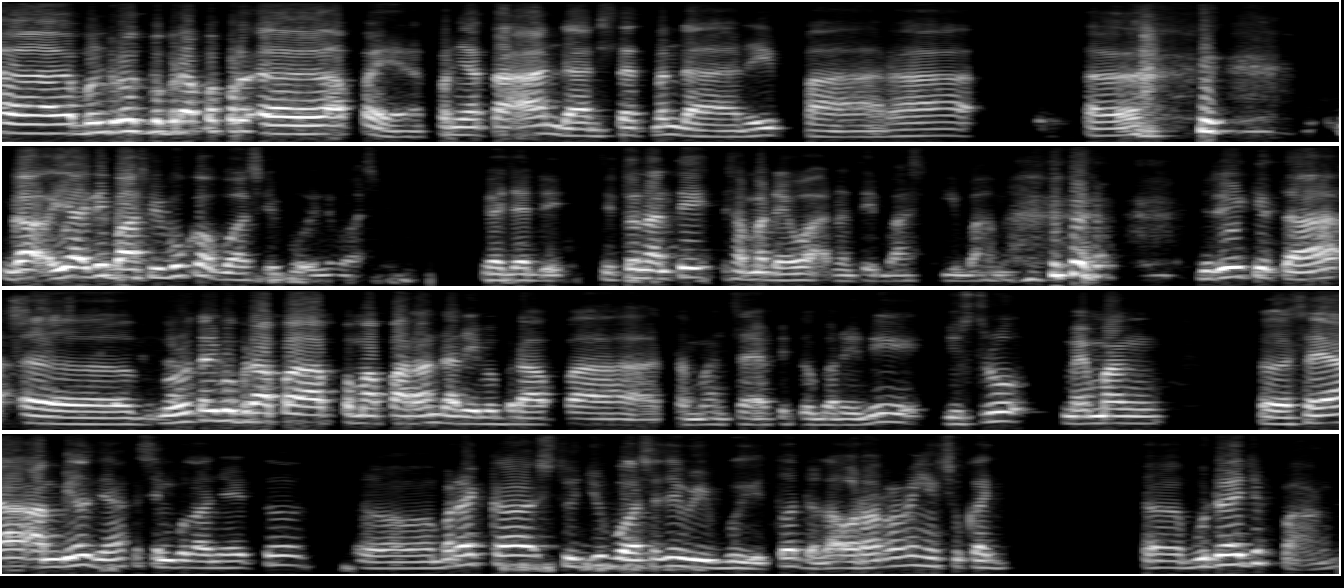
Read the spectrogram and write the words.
eh, menurut beberapa per- eh, apa ya pernyataan dan statement dari para nggak ya ini bahas ibu kok bahas ibu ini bahas ibu nggak jadi itu nanti sama dewa nanti bahas gibah jadi kita eh, menurut tadi beberapa pemaparan dari beberapa teman saya VTuber ini justru memang eh, saya ambilnya kesimpulannya itu eh, mereka setuju bahwasanya wibu itu adalah orang-orang yang suka eh, budaya Jepang.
